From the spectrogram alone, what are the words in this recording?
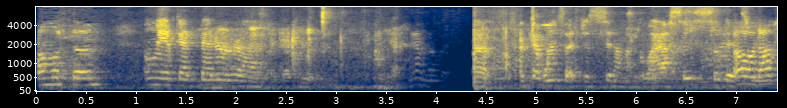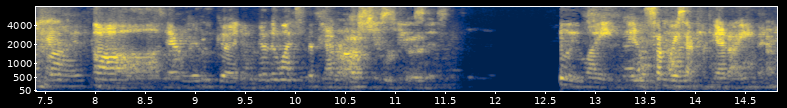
Almost done. Only I've got better, uh, uh, I've got ones that just sit on my glasses, so that's. Oh, really that's good. nice. Oh, they're really good. They're the ones that better off just uses. Really light. In some ways, I forget I even have.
